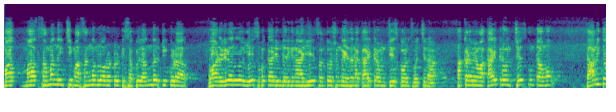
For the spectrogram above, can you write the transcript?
మా మాకు సంబంధించి మా సంఘంలో ఉన్నటువంటి సభ్యులందరికీ కూడా వారి ఇళ్ళలో ఏ శుభకార్యం జరిగినా ఏ సంతోషంగా ఏదైనా కార్యక్రమం చేసుకోవాల్సి వచ్చినా అక్కడ మేము ఆ కార్యక్రమం చేసుకుంటాము. దానితో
